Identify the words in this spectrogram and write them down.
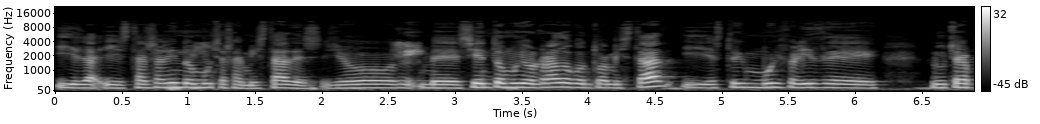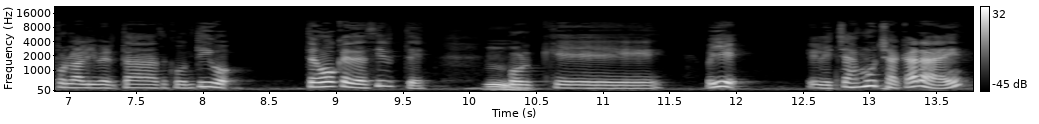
y, y, están saliendo muchas amistades. Yo me siento muy honrado con tu amistad y estoy muy feliz de luchar por la libertad contigo. Tengo que decirte, mm. porque, oye, le echas mucha cara, ¿eh?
